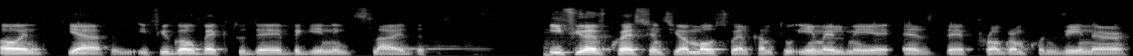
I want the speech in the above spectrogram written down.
Oh, and yeah, if you go back to the beginning slide, if you have questions, you are most welcome to email me as the program convener.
